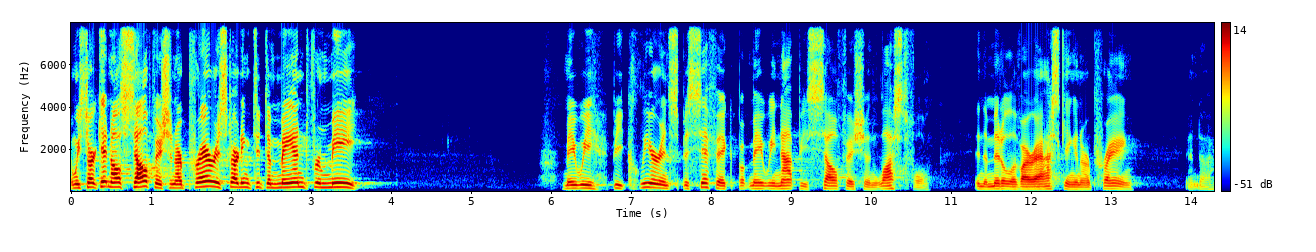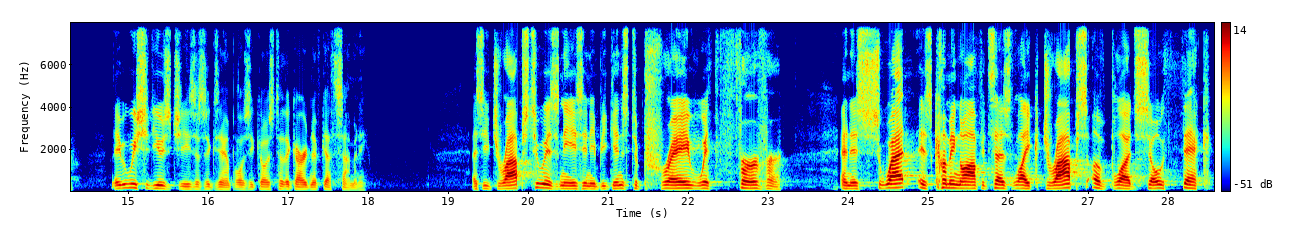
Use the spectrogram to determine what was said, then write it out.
And we start getting all selfish, and our prayer is starting to demand for me. May we be clear and specific, but may we not be selfish and lustful in the middle of our asking and our praying. And uh, maybe we should use Jesus' example as he goes to the Garden of Gethsemane. As he drops to his knees and he begins to pray with fervor, and his sweat is coming off, it says, like drops of blood, so thick,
